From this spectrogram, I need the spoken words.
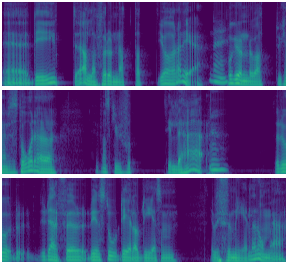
Eh, det är ju inte alla förunnat att göra det. Nej. På grund av att du kanske står där, hur fan ska vi få till det här? Ja. Så då, då, det är därför det är en stor del av det som jag vill förmedla dem med,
